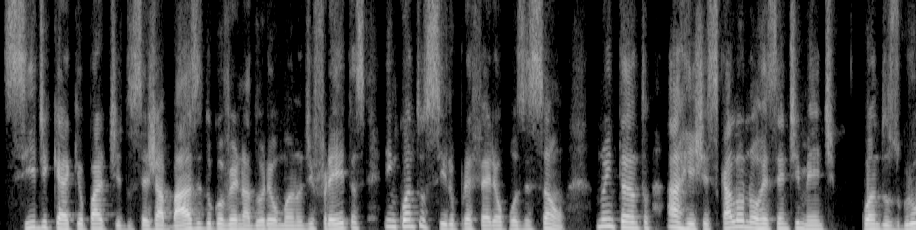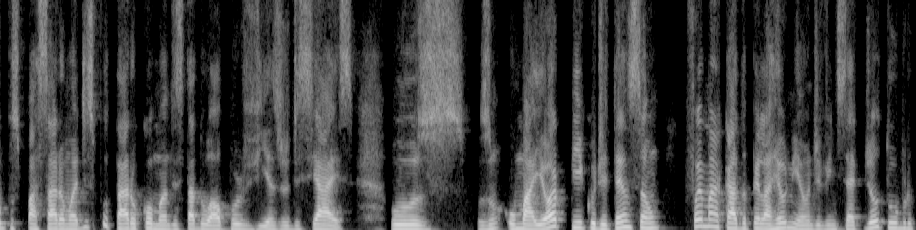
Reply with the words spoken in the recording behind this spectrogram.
Cid quer que o partido seja a base do governador Eumano de Freitas, enquanto Ciro prefere a oposição. No entanto, a rixa escalonou recentemente quando os grupos passaram a disputar o comando estadual por vias judiciais. Os, os, o maior pico de tensão foi marcado pela reunião de 27 de outubro,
